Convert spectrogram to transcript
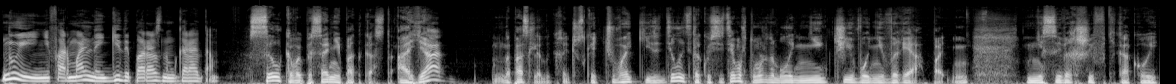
Ну и неформальные гиды по разным городам. Ссылка в описании подкаста. А я напоследок хочу сказать, чуваки, сделайте такую систему, что можно было ничего не вря, по- н- не совершив никакой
